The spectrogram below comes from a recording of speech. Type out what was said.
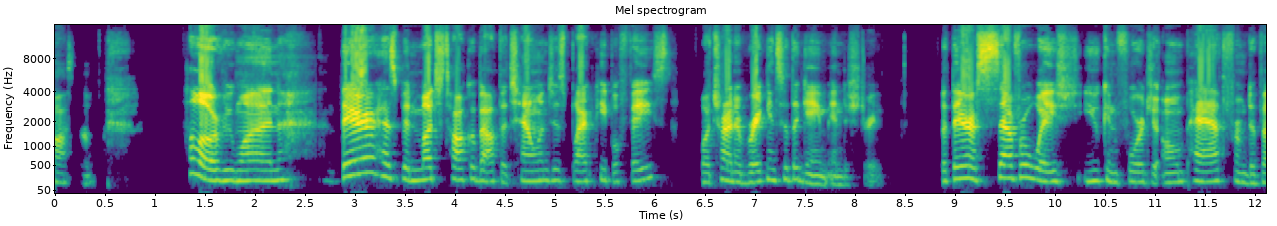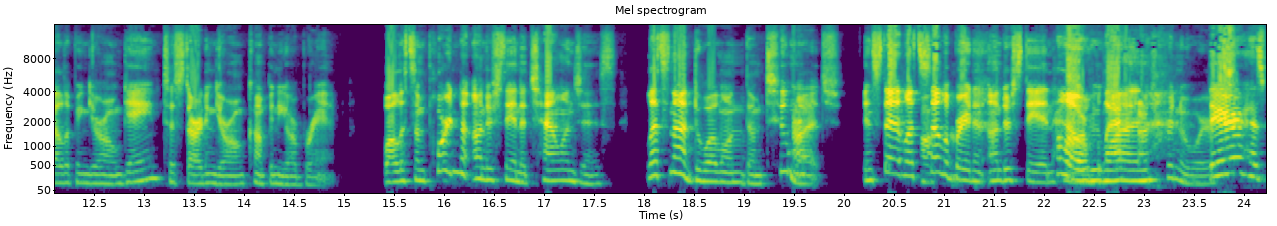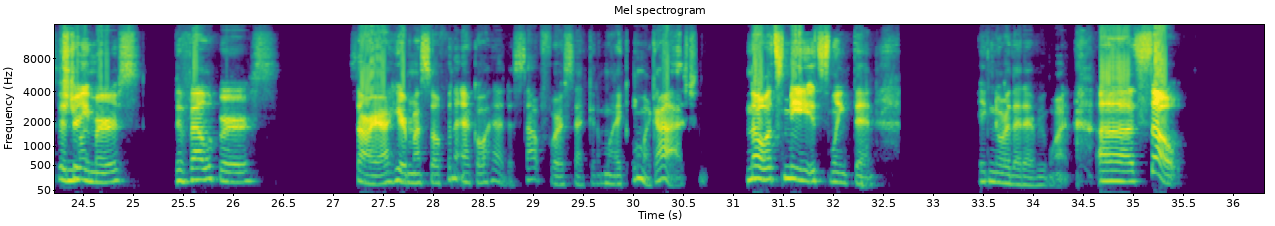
Awesome. Hello, everyone. There has been much talk about the challenges Black people face while trying to break into the game industry. But there are several ways you can forge your own path from developing your own game to starting your own company or brand. While it's important to understand the challenges, let's not dwell on them too much. Instead, let's Awesome. celebrate and understand Hello, how Black everyone. entrepreneurs, There has been streamers, developers. Sorry, I hear myself in the echo. I had to stop for a second. I'm like, oh my gosh. No, it's me. It's LinkedIn. Ignore that, everyone. Uh, so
